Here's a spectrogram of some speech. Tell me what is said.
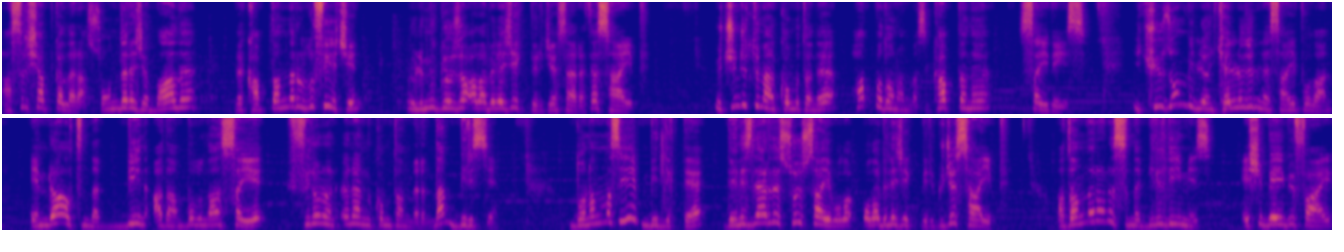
hasır şapkalara son derece bağlı ve kaptanları Luffy için ölümü göze alabilecek bir cesarete sahip. Üçüncü tümen komutanı Happa donanması kaptanı sayıdayız. 210 milyon kelle ödülüne sahip olan emri altında 1000 adam bulunan sayı Filo'nun önemli komutanlarından birisi. Donanmasıyla birlikte denizlerde söz sahibi ola- olabilecek bir güce sahip. Adamlar arasında bildiğimiz eşi Baby Five,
